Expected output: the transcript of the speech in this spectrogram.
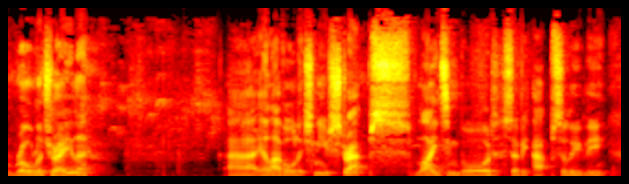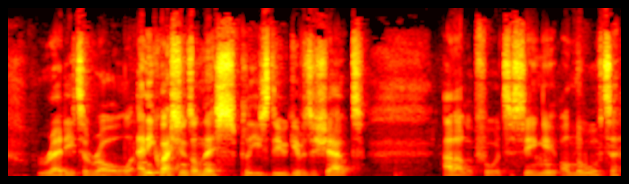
roller trailer. Uh, it'll have all its new straps, lighting board, so be absolutely ready to roll. Any questions on this, please do give us a shout, and I look forward to seeing you on the water.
